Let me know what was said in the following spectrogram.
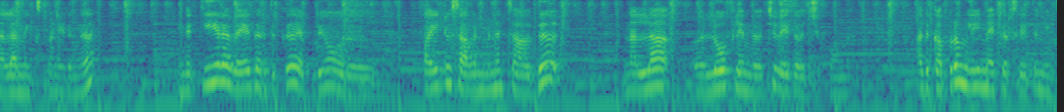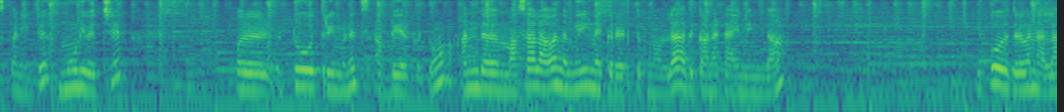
நல்லா மிக்ஸ் பண்ணிவிடுங்க இந்த கீரை வேகிறதுக்கு எப்படியும் ஒரு ஃபைவ் டு செவன் மினிட்ஸ் ஆகுது. நல்லா லோ ஃப்ளேமில் வச்சு வேக வச்சுக்கோங்க. அதுக்கப்புறம் மீல் மேக்கர் சேர்த்து மிக்ஸ் பண்ணிவிட்டு மூடி வச்சு ஒரு டூ த்ரீ மினிட்ஸ் அப்படியே இருக்கட்டும். அந்த மசாலாவை அந்த மீல் மேக்கர் எடுத்துக்கணும்ல அதுக்கான டைமிங் தான். இப்போ ஒரு தடவை நல்லா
